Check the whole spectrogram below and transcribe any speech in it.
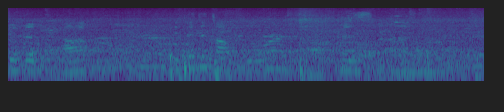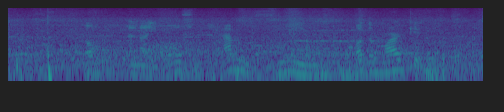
is the top. Is this the top floor? Because um, oh, and I also haven't seen what the market looks like.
